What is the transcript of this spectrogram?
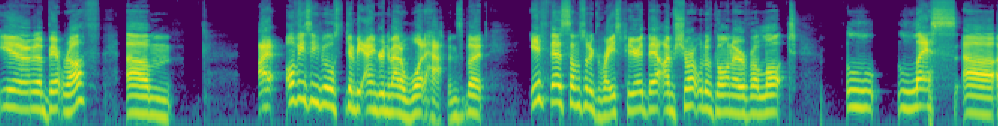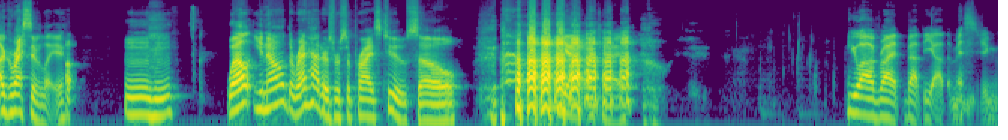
yeah a bit rough. Um, I obviously people are gonna be angry no matter what happens, but if there's some sort of grace period there, I'm sure it would have gone over a lot l- less uh, aggressively. Mm-hmm. Well, you know, the Red Hatters were surprised too, so Yeah, okay. You are right about the uh, the messaging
